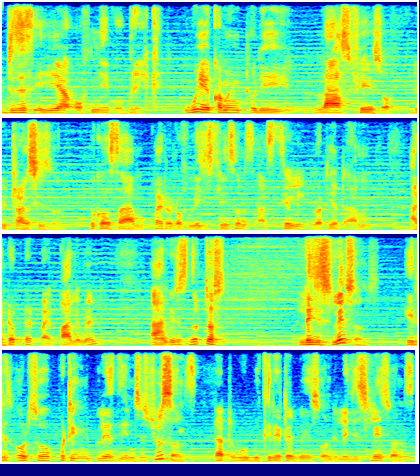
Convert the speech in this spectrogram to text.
This is a year of make or break. We are coming to the last phase of the transition because um, quite a lot of legislations are still not yet um, adopted by Parliament. And it is not just legislations, it is also putting in place the institutions that will be created based on the legislations.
